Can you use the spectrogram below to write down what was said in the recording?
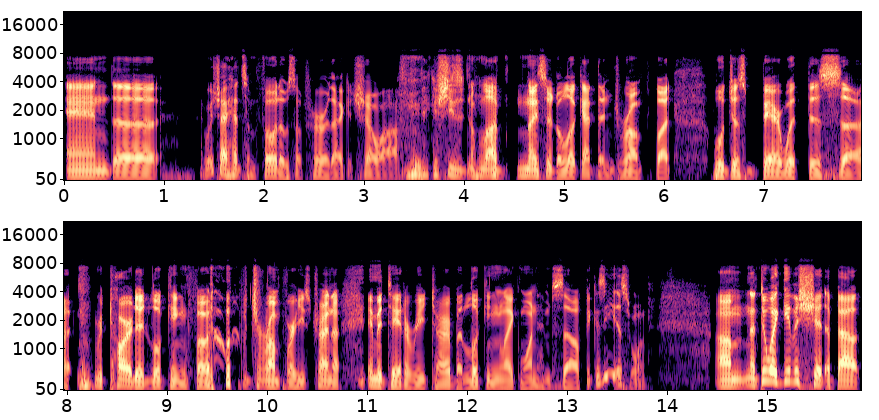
and uh, I wish I had some photos of her that I could show off because she's a lot nicer to look at than Trump. But we'll just bear with this uh, retarded-looking photo of Trump where he's trying to imitate a retard but looking like one himself because he is one. Um, now, do I give a shit about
